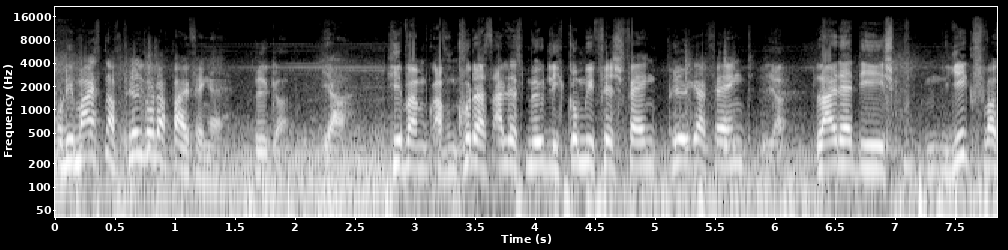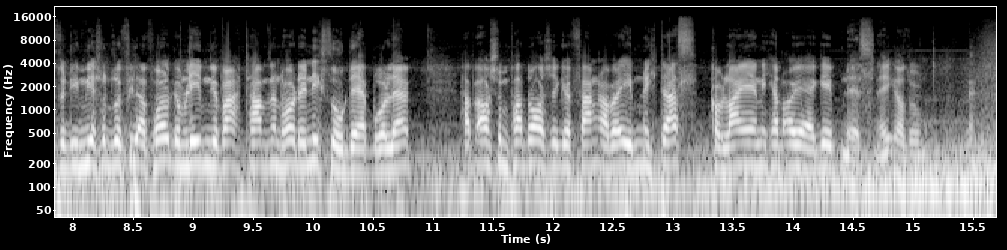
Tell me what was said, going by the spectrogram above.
Und die meisten auf Pilger oder Beifänger? Pilger. Ja. Hier beim, auf dem Kutter ist alles möglich. Gummifisch fängt, Pilger fängt. Ja. Leider die Jigs, was die mir schon so viel Erfolg im Leben gebracht haben, sind heute nicht so der Brüller. Habe auch schon ein paar Dorsche gefangen, aber eben nicht das. Kommt leider nicht an euer Ergebnis. Nicht? Also,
